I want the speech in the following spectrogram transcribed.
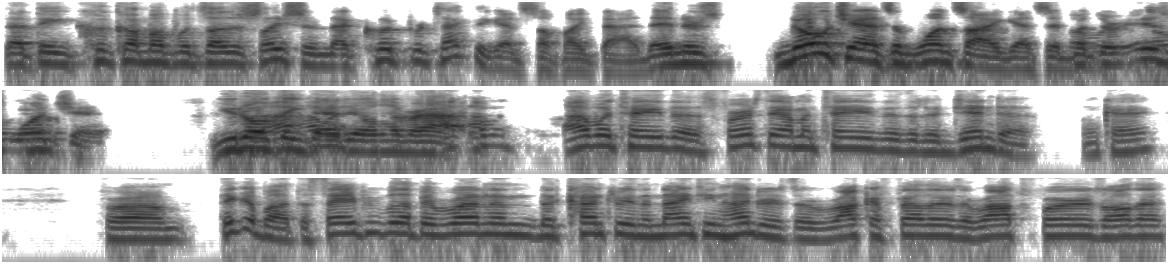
that they could come up with legislation that could protect against stuff like that. And there's no chance if one side gets it, but there is one chance. You don't think I, that would, it'll ever happen? I would, I would tell you this. First thing I'm gonna tell you there's an agenda. Okay, from think about it, the same people that been running the country in the 1900s, the Rockefellers, the Rothschilds, all that.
